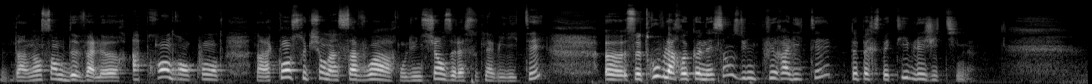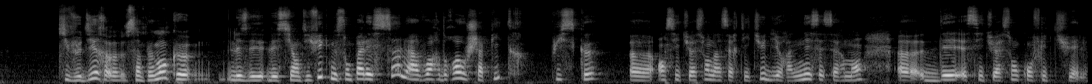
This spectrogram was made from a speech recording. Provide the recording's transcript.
d'un ensemble de valeurs à prendre en compte dans la construction d'un savoir ou d'une science de la soutenabilité, euh, se trouve la reconnaissance d'une pluralité de perspectives légitimes qui veut dire euh, simplement que les, les, scientifiques ne sont pas les seuls à avoir droit au chapitre, puisque euh, en situation d'incertitude, il y aura nécessairement euh, des situations conflictuelles.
